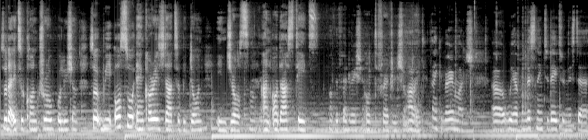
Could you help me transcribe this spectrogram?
so that it will control pollution so we also encourage that to be done in jos Okay. and other states Of the Federation. of the federation All right, thank you very much. Uh, we have been listening today to Mr.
